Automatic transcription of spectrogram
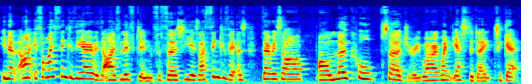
you know, I, if I think of the area that I've lived in for 30 years, I think of it as there is our, our local surgery where I went yesterday to get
